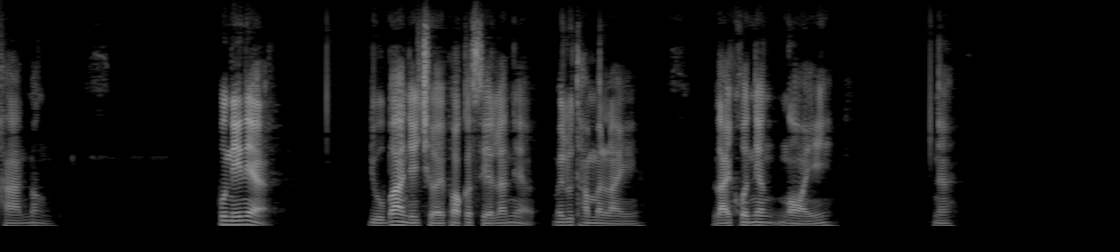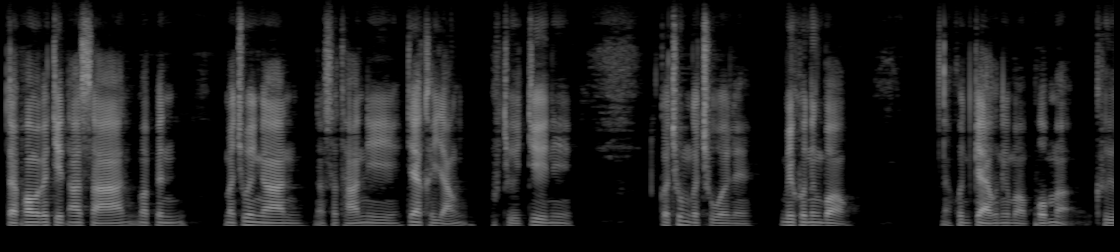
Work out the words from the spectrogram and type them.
คารบ้างพวกนี้เนี่ยอยู่บ้านเฉยๆพอเกษียณแล้วเนี่ยไม่รู้ทำอะไร หลายคนเนี่ยหงอยนะแต่พอมาเป็นจิตอาสามาเป็นมาช่วยงานนะสถานีแยกขยงถือจี้นี่ ก็ชุ่มกระชวยเลย มีคนหนึ่งบอกนะคนแก่คนหนึ่งบอกผมอะคือ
